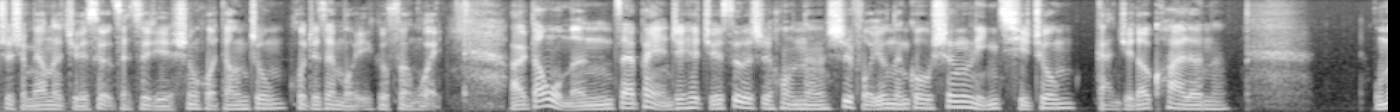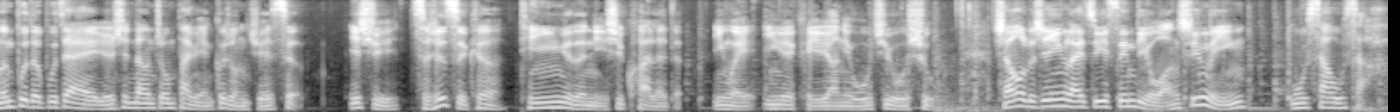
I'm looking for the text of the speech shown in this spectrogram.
是什么样的角色，在自己的生活当中，或者在某一个氛围？而当我们在扮演这些角色的时候呢，是否又能够身临其中，感觉到快乐呢？我们不得不在人生当中扮演各种角色。也许此时此刻听音乐的你是快乐的，因为音乐可以让你无拘无束。稍后的声音来自于 Cindy 王心凌，乌撒乌撒。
